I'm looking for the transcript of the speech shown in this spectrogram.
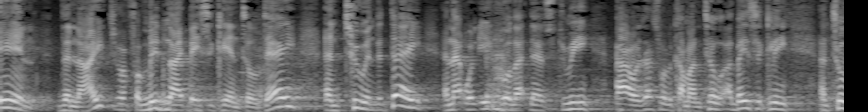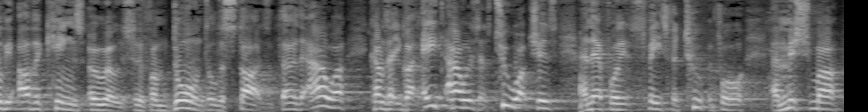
in the night, from midnight basically until day, and two in the day, and that will equal that there's three hours. That's what will come until, uh, basically, until the other kings arose. So from dawn till the start, the third hour, comes out, you've got eight hours, that's two watches, and therefore it's space for two, for a mishmar,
